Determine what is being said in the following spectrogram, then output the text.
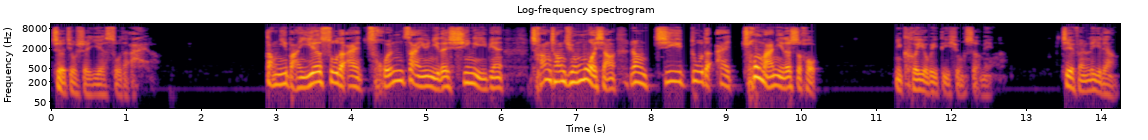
这就是耶稣的爱。当你把耶稣的爱存在于你的心里边，常常去默想，让基督的爱充满你的时候，你可以为弟兄舍命了。这份力量。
